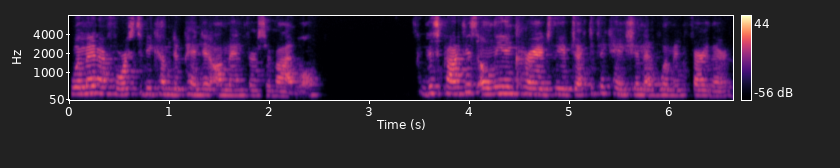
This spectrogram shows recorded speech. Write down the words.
women are forced to become dependent on men for survival. This practice only encouraged the objectification of women further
